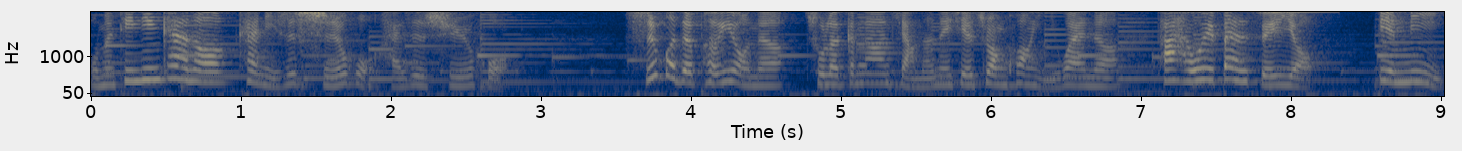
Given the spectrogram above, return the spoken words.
我们听听看哦，看你是实火还是虚火。实火的朋友呢，除了刚刚讲的那些状况以外呢，他还会伴随有便秘。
